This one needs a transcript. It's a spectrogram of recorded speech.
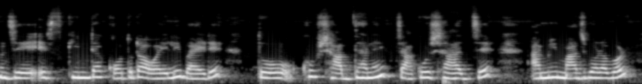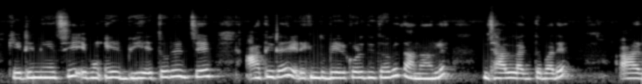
যে এর স্কিনটা কতটা অয়েলি বাইরে, তো খুব সাবধানে চাকুর সাহায্যে আমি মাছ বরাবর কেটে নিয়েছি এবং এর ভেতরের যে আঁতিটা এটা কিন্তু বের করে দিতে হবে, তা না হলে ঝাল লাগতে পারে। আর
